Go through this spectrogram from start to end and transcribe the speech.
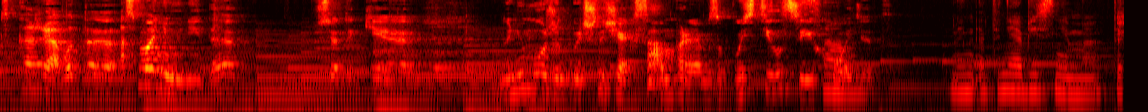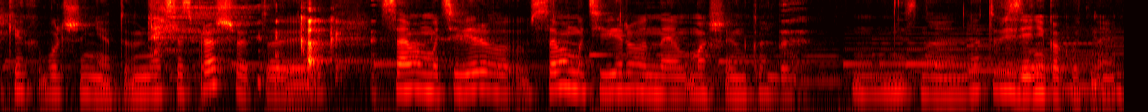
скажи, а вот Османюний, да, все-таки, ну не может быть, что человек сам прям запустился и Сам. ходит. Это необъяснимо. Таких больше нет. У меня все спрашивают, э, Как? самая, мотивиров- самая мотивированная машинка. Да. Не знаю, ну это везение какое-то, наверное.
